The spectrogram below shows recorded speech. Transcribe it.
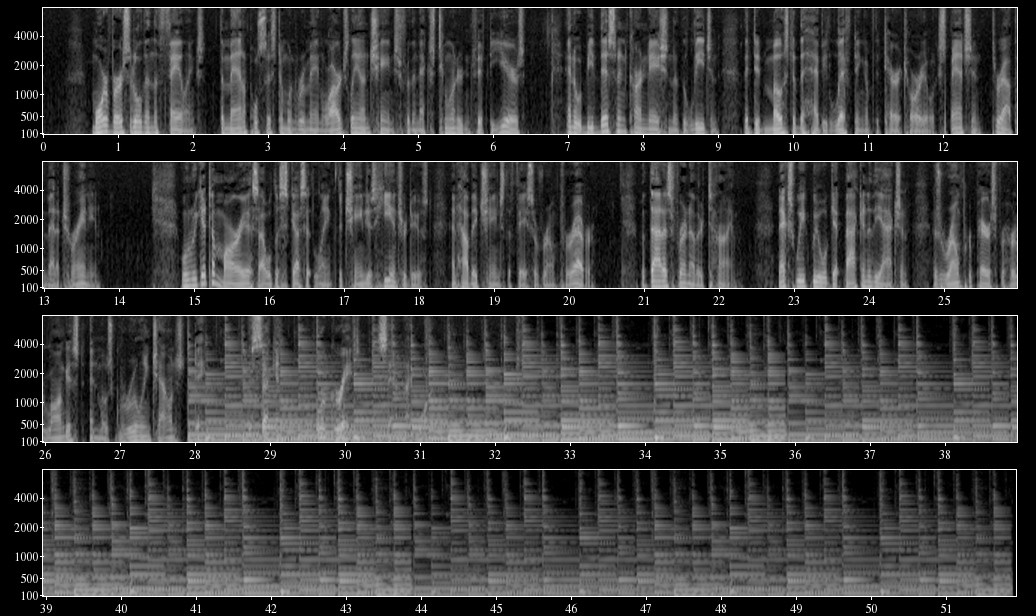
More versatile than the phalanx, the maniple system would remain largely unchanged for the next 250 years, and it would be this incarnation of the legion that did most of the heavy lifting of the territorial expansion throughout the Mediterranean. When we get to Marius, I will discuss at length the changes he introduced and how they changed the face of Rome forever. But that is for another time. Next week we will get back into the action as Rome prepares for her longest and most grueling challenge to date, the Second or Great Samnite War.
